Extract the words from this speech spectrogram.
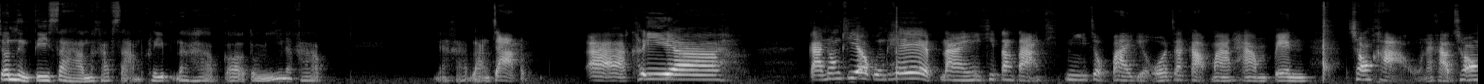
จนถึงตีสามนะครับสามคลิปนะครับ ก็ตรงนี้นะครับนะครับ หลังจากอ่าเคลียร์การท่องเที่ยวกรุงเทพในคลิปต่างๆ นี้จบไปเดี๋ยวโอจะกลับมาทำเป็นช่องข่าวนะครับช่อง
